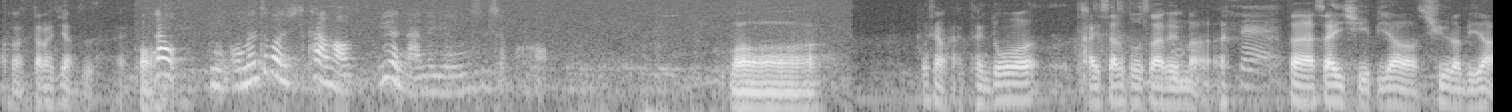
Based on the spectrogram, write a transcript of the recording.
啊，大概这样子。哦、那嗯，我们这么看好越南的原因是什么？哦、呃，我想很多台商都在那边嘛，对，大家在一起比较去了比较。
